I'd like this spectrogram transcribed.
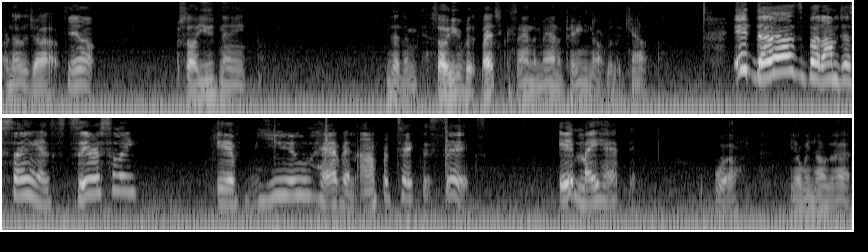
another job. Yep. So you think that the so you basically saying the man opinion don't really count. It does, but I'm just saying, seriously, if you have an unprotected sex, it may happen. Well, yeah, we know that.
